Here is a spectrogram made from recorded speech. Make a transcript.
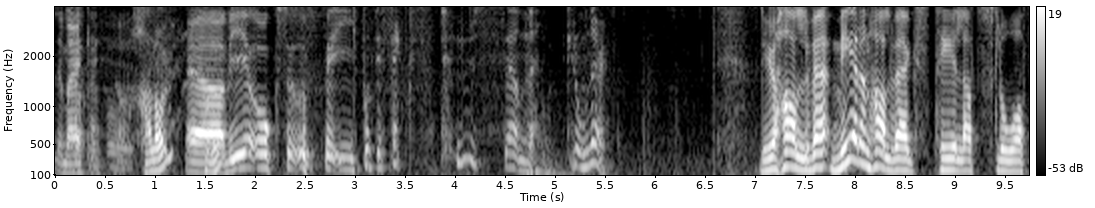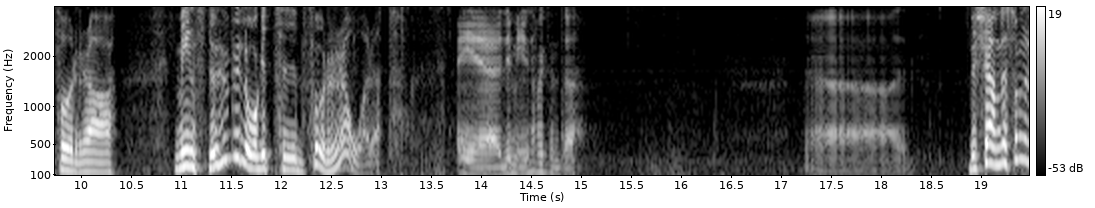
det märker Hallå? Eh, Vi är också uppe i 46 000 kronor. Det är ju halvvä- mer än halvvägs till att slå förra... Minns du hur vi låg i tid förra året? Eh, det minns jag faktiskt inte. Eh, Det kändes som det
